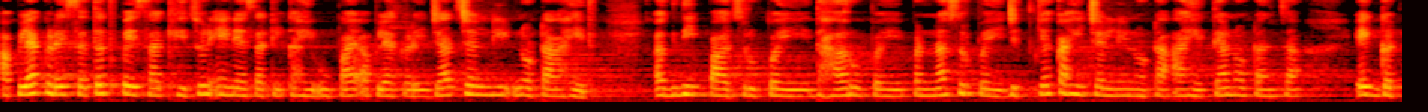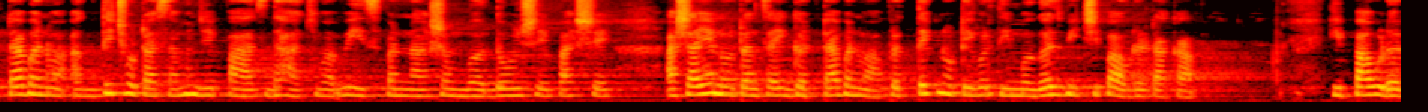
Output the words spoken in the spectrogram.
आपल्याकडे सतत पैसा खेचून येण्यासाठी काही उपाय आपल्याकडे ज्या चलनी नोटा आहेत. अगदी पाच रुपये दहा रुपये पन्नास रुपये जितक्या काही चलनी नोटा आहेत त्या नोटांचा एक गट्टा बनवा. अगदी छोटासा म्हणजे पाच दहा किंवा वीस पन्नास शंभर दोनशे पाचशे अशा या नोटांचा एक गट्टा बनवा. प्रत्येक नोटेवरती मगज बीची पावडर टाका. ही पावडर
